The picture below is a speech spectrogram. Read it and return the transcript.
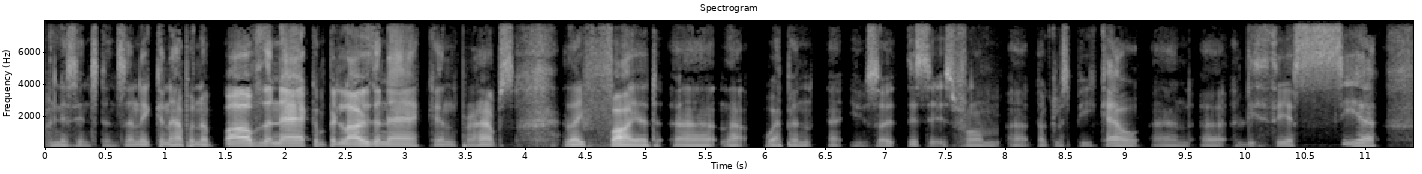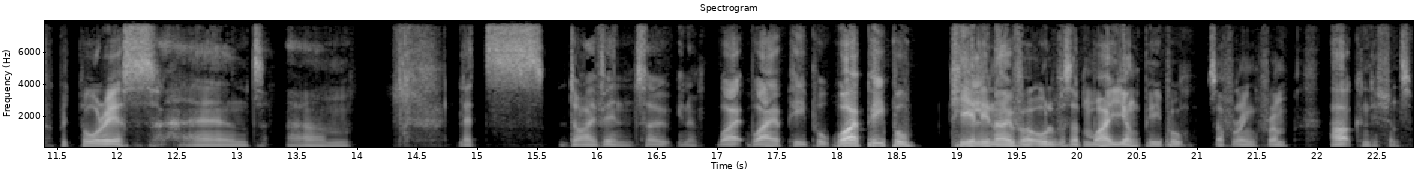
in this instance, and it can happen above the neck and below the neck, and perhaps they fired uh, that weapon at you. So this is from uh, Douglas B. Kell and uh, Etheresia Pretorius, and um, let's dive in. So you know why why are people why are people keeling over all of a sudden? Why are young people suffering from heart conditions?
